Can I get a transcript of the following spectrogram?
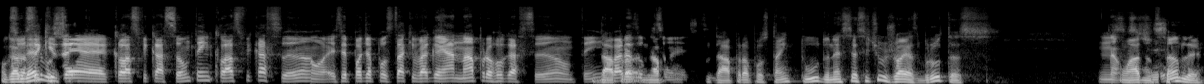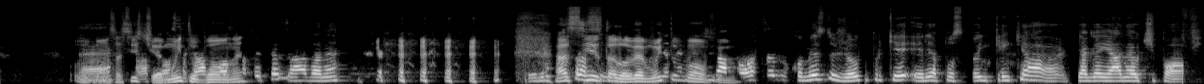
O Se você quiser classificação, tem classificação. Aí você pode apostar que vai ganhar na prorrogação. Tem dá várias pra, opções. Dá, dá para apostar em tudo, né? Você assistiu Joias Brutas? Não. Com Adam Sandler? O é, bom você assistiu, é muito bom, né? Foi pesada, né? Assista, assim, Lobo, é muito bom. Ele aposta no começo do jogo porque ele apostou em quem que ia, que ia ganhar né, o tip-off.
